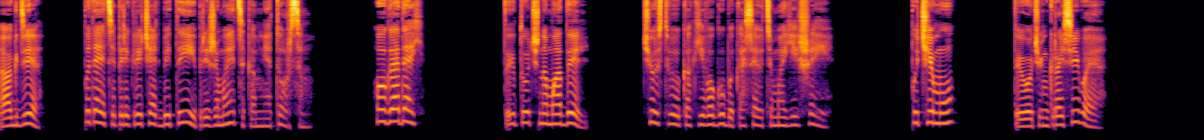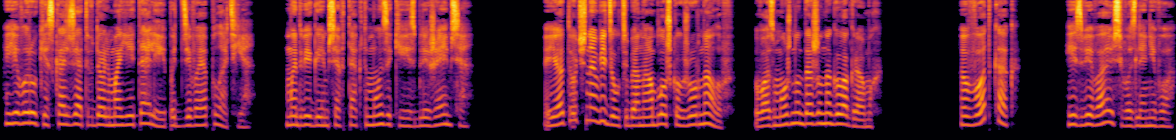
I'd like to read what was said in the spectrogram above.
«А где?» Пытается перекричать биты и прижимается ко мне торсом. «Угадай». «Ты точно модель». Чувствую, как его губы касаются моей шеи. «Почему?» «Ты очень красивая». Его руки скользят вдоль моей талии, поддевая платье. Мы двигаемся в такт музыки и сближаемся. «Я точно видел тебя на обложках журналов, возможно, даже на голограммах». «Вот как?» Извиваюсь возле него.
